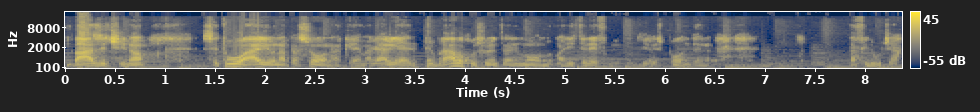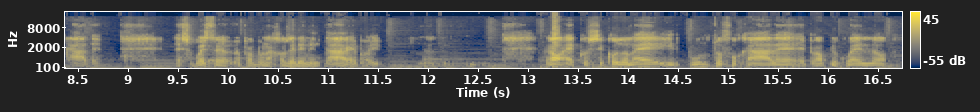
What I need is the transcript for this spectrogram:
basici. No? Se tu hai una persona che magari è il più bravo consulente del mondo ma gli telefoni non ti risponde, la fiducia cade. Adesso questa è proprio una cosa elementare, poi però ecco, secondo me il punto focale è proprio quello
